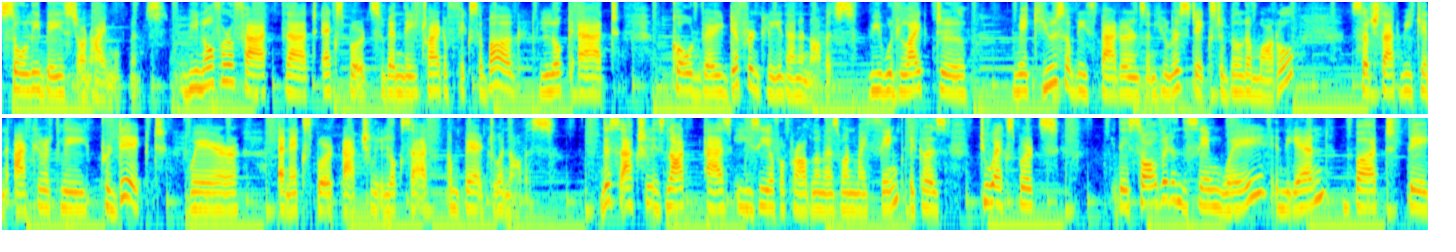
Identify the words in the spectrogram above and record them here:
solely based on eye movements. We know for a fact that experts, when they try to fix a bug, look at code very differently than a novice. We would like to make use of these patterns and heuristics to build a model such that we can accurately predict where an expert actually looks at compared to a novice. This actually is not as easy of a problem as one might think because two experts they solve it in the same way in the end, but they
